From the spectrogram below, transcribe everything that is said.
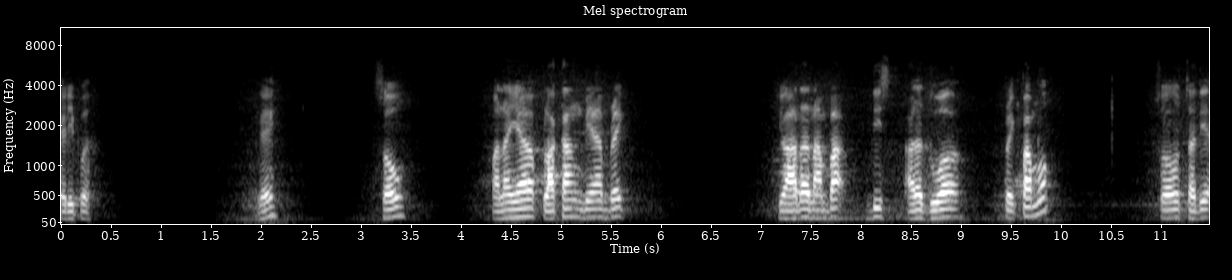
caliper. Okay So, maknanya belakang punya brake, you ada nampak dis ada dua brake pump loh. So, jadi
